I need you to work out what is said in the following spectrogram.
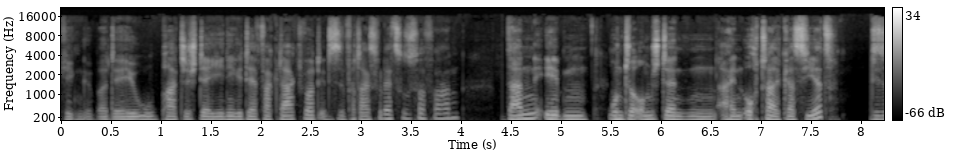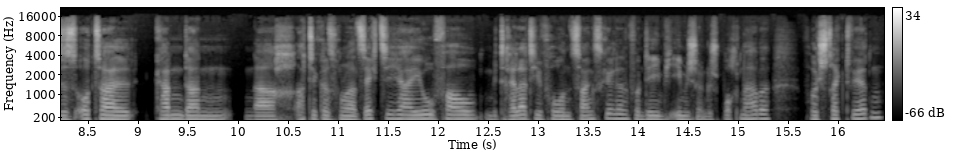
gegenüber der EU praktisch derjenige, der verklagt wird in diesem Vertragsverletzungsverfahren. Dann eben unter Umständen ein Urteil kassiert. Dieses Urteil kann dann nach Artikel 260 AEUV mit relativ hohen Zwangsgeldern, von denen ich eben schon gesprochen habe, vollstreckt werden.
